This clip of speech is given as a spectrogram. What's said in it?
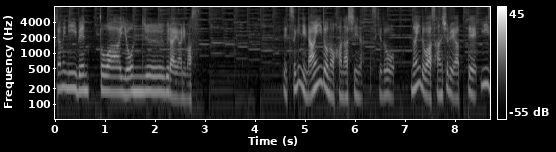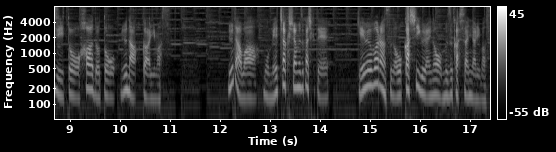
ちなみにイベントは40ぐらいあります。で、次に難易度の話なんですけど、難易度は3種類あって、イージーとハードとルナがあります。ルナはもうめちゃくちゃ難しくて、ゲームバランスがおかしいぐらいの難しさになります。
